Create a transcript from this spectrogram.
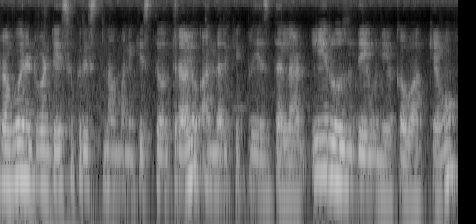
ప్రభు అయినటువంటి యేసుక్రీస్తు మనకి స్తోత్రాలు. అందరికీ ప్రేజ్ దలాడ్ ఈ రోజు దేవుని యొక్క వాక్యము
